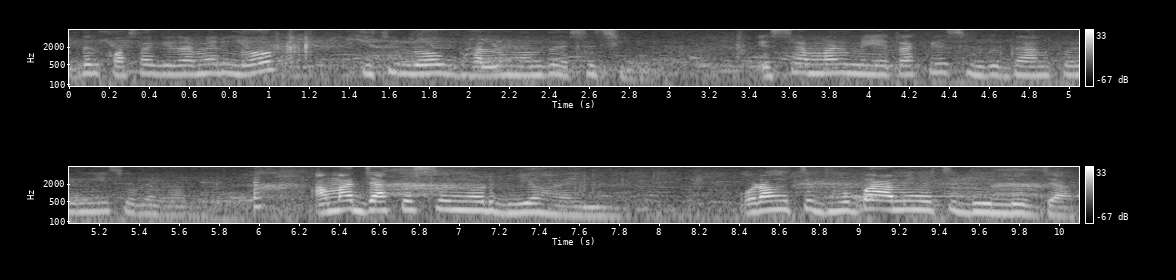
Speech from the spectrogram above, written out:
ওদের কষা গ্রামের লোক, কিছু লোক ভালো মন্দ এসেছিল। এসে আমার মেয়েটাকে সিঁদুর দান করে নিয়ে চলে গেল। আমার জাতের সঙ্গে ওর বিয়ে হয় না ওরা হচ্ছে ধোপা, আমি হচ্ছে দুর্লভ জাত।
